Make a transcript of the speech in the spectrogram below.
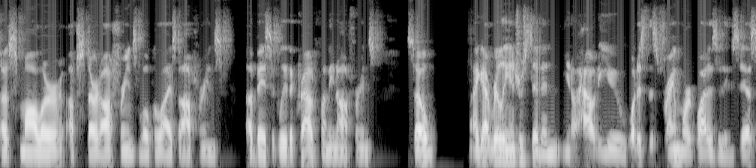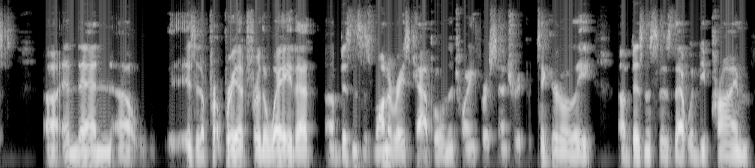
uh, smaller upstart offerings, localized offerings, uh, basically the crowdfunding offerings. So I got really interested in you know how do you what is this framework? Why does it exist? Uh, and then uh, is it appropriate for the way that uh, businesses want to raise capital in the 21st century, particularly uh, businesses that would be prime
